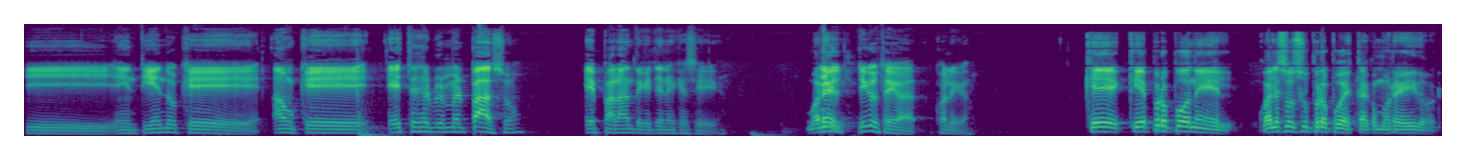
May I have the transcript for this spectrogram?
Y entiendo que, aunque este es el primer paso, es para adelante que tienes que seguir. Morel. Diga, usted, colega. ¿Qué, ¿Qué, propone él? ¿Cuáles son sus propuestas como regidor?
